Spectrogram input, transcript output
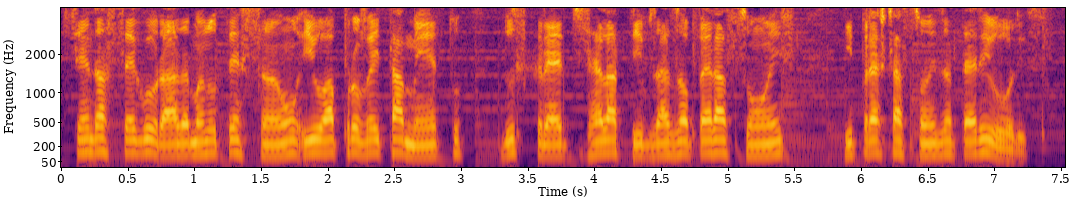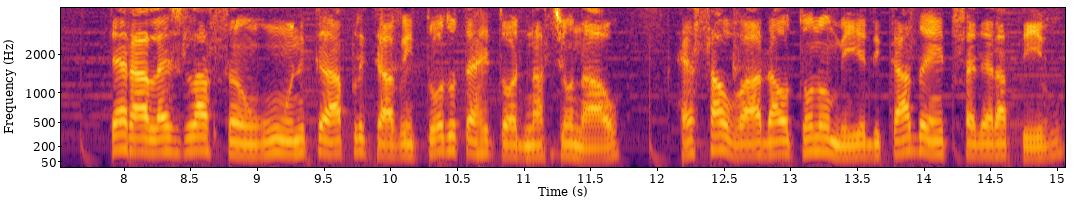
sendo assegurada a manutenção e o aproveitamento dos créditos relativos às operações e prestações anteriores. Terá legislação única aplicável em todo o território nacional, ressalvada a autonomia de cada ente federativo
